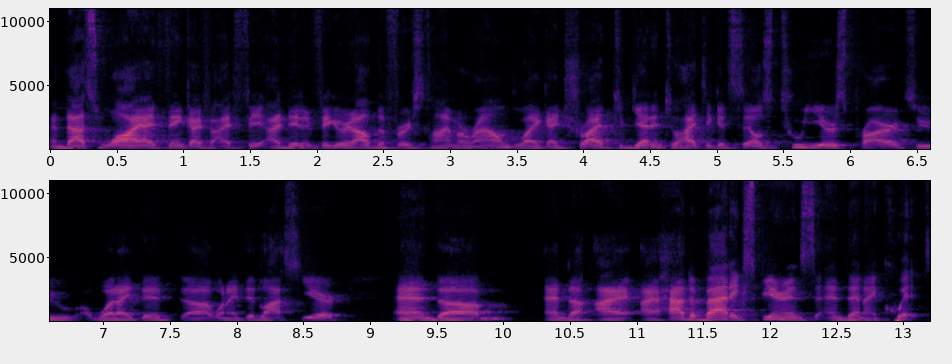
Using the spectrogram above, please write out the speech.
and that's why I think I I, I didn't figure it out the first time around. Like I tried to get into high ticket sales two years prior to what I did uh, when I did last year, and um, and I I had a bad experience, and then I quit.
